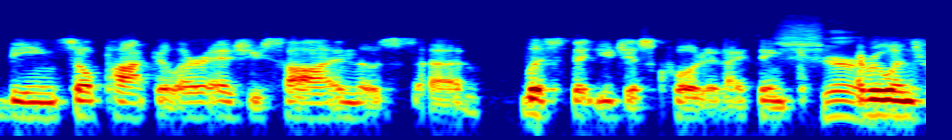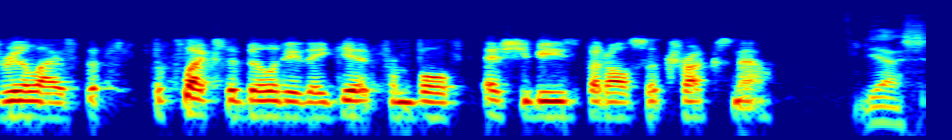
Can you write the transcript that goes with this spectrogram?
being so popular as you saw in those uh, lists that you just quoted. I think sure. everyone's realized the, the flexibility they get from both SUVs but also trucks now. Yes.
